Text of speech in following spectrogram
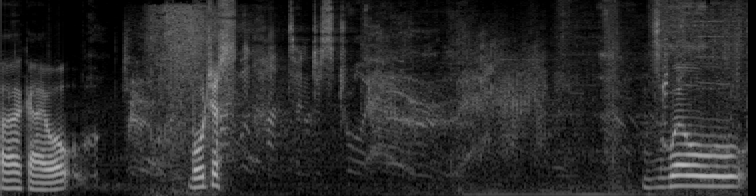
okay, well, we'll just. We'll.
